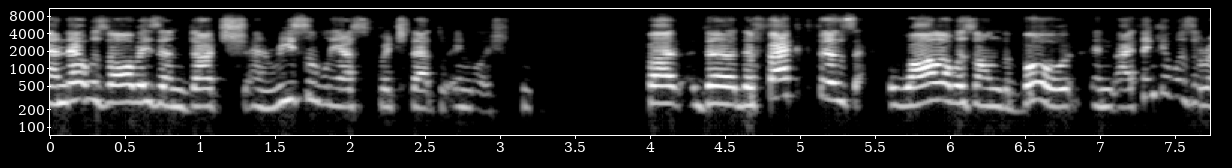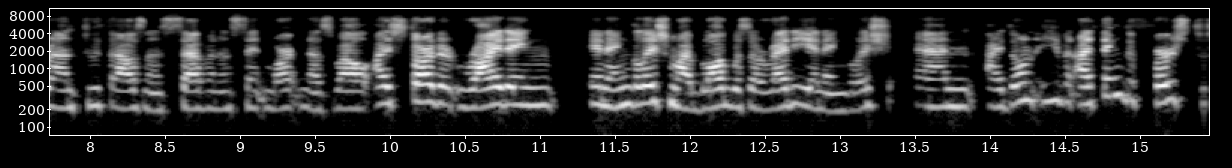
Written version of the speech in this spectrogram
and that was always in Dutch. And recently, I switched that to English too. But the the fact is, while I was on the boat, and I think it was around 2007 in St. Martin as well, I started writing in English. My blog was already in English, and I don't even. I think the first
